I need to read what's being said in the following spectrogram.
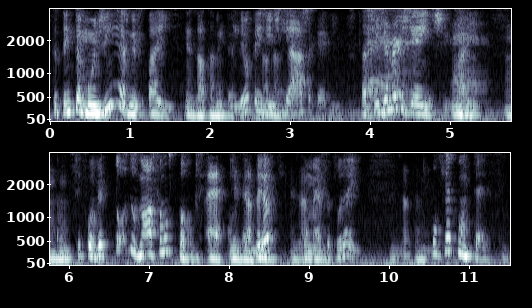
você tem que ter muito dinheiro nesse país. Exatamente. Entendeu? Tem Exatamente. gente que acha que é rico. Tá cheio de emergente É. aí. Uhum. Então, se for ver, todos nós somos pobres. É, Entendeu? exatamente. exatamente. Começa por aí. Exatamente. O que acontece?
